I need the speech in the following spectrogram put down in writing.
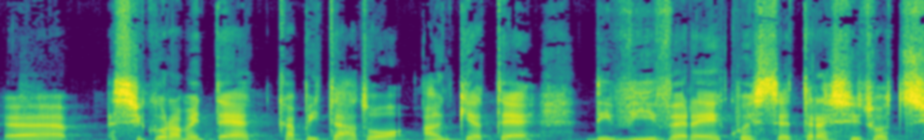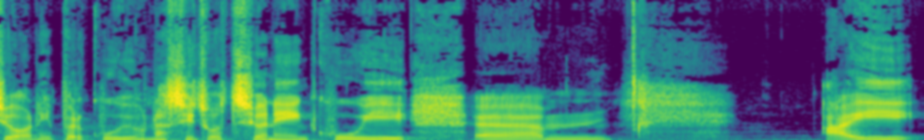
Eh, sicuramente è capitato anche a te di vivere queste tre situazioni, per cui una situazione in cui ehm, hai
